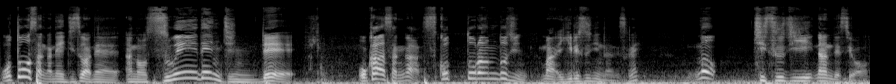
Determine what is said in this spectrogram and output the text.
お父さんがね、実はね、あの、スウェーデン人で、お母さんがスコットランド人、まあ、イギリス人なんですね。の血筋なんですよ。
